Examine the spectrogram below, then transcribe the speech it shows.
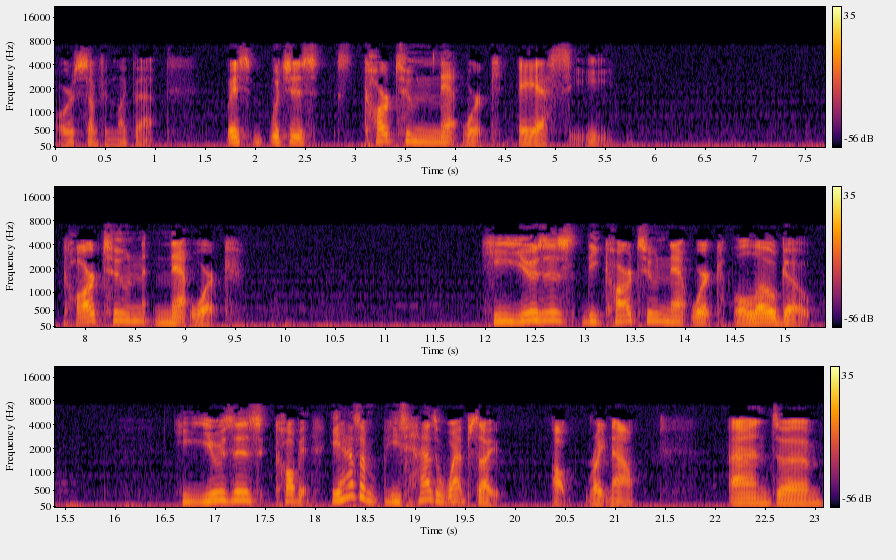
or something like that, which which is Cartoon Network ASCE. Cartoon Network. He uses the Cartoon Network logo. He uses copy. He has a he has a website up right now, and um,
